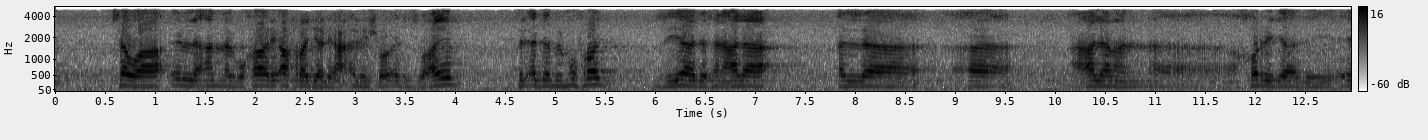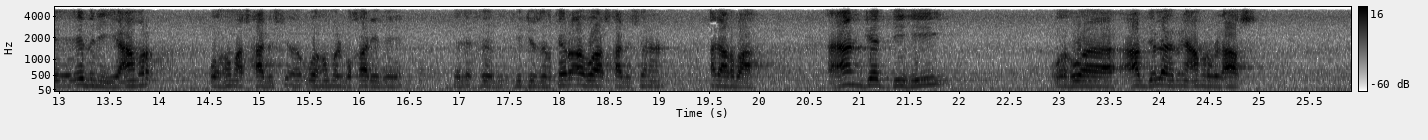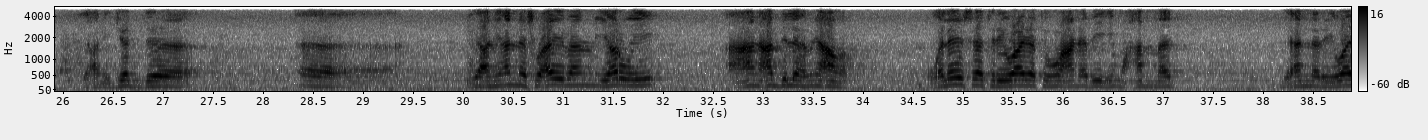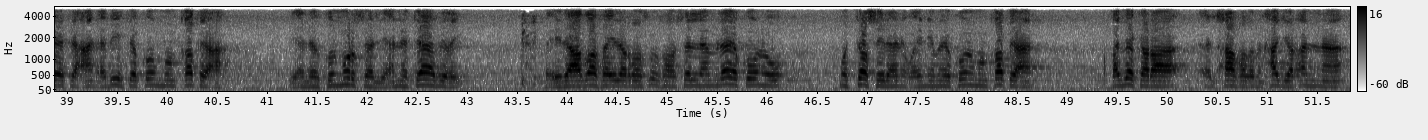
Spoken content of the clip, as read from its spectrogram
سواء إلا أن البخاري أخرج لشعيب في الأدب المفرد زيادة على آه، على من آه، خرج لابنه عمرو وهم أصحاب وهم البخاري في في جزء القراءة وأصحاب السنن الأربعة. عن جده وهو عبد الله بن عمرو بن العاص. يعني جد آه، يعني أن شعيبا يروي عن عبد الله بن عمرو وليست روايته عن أبيه محمد لأن الرواية عن أبيه تكون منقطعة لأنه يكون مرسل لأنه تابعي. فإذا أضاف إلى الرسول صلى الله عليه وسلم لا يكون متصلا وإنما يكون منقطعا. وقد ذكر الحافظ بن حجر أن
